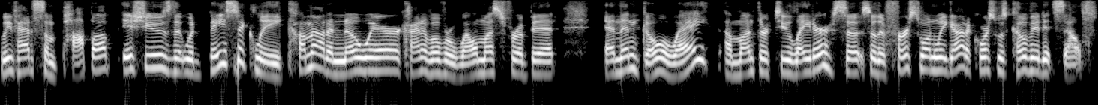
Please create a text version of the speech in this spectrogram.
we've had some pop up issues that would basically come out of nowhere, kind of overwhelm us for a bit, and then go away a month or two later. So, so the first one we got, of course, was COVID itself.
